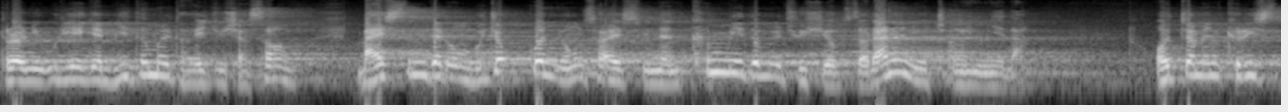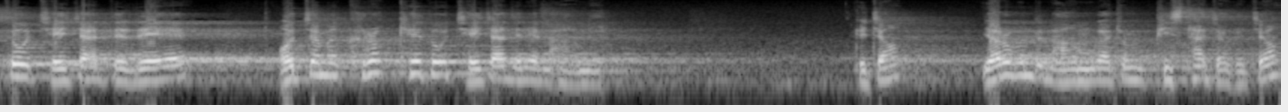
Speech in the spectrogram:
그러니 우리에게 믿음을 더해 주셔서 말씀대로 무조건 용서할 수 있는 큰 믿음을 주시옵소라는 요청입니다. 어쩌면 그리스도 제자들의 어쩌면 그렇게도 제자들의 마음이 그죠? 여러분들 마음과 좀 비슷하죠, 그죠?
